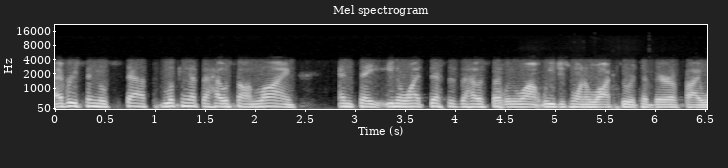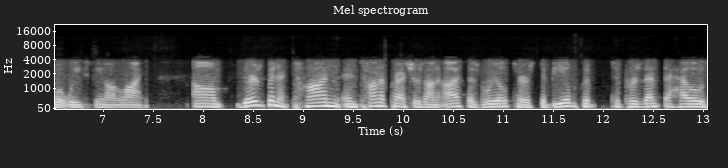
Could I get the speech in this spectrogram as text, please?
every single step, looking at the house online, and say, you know what, this is the house that we want. We just want to walk through it to verify what we've seen online. Um, there's been a ton and ton of pressures on us as realtors to be able to, to present the house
